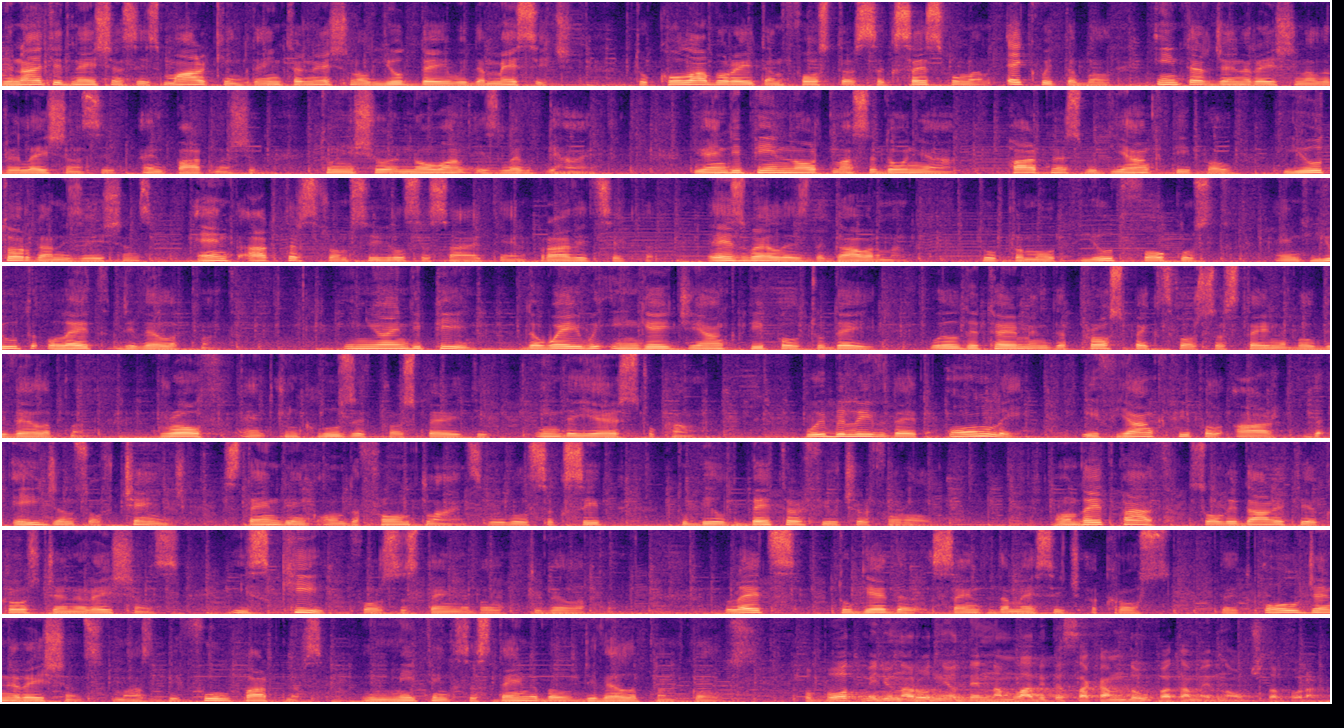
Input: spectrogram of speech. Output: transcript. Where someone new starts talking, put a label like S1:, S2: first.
S1: United Nations is marking the International Youth Day with a message to collaborate and foster successful and equitable intergenerational relationship and partnership to ensure no one is left behind. UNDP in North Macedonia partners with young people, youth organizations and actors from civil society and private sector, as well as the government, to promote youth-focused and youth-led development. In UNDP, the way we engage young people today will determine the prospects for sustainable development, growth and inclusive prosperity in the years to come. We believe that only if young people are the agents of change standing on the front lines, we will succeed to build a better future for all. On that path, solidarity across generations is key for sustainable development. Let's together send the message across that all generations must be full partners in meeting sustainable development goals.
S2: По повод Меѓународниот ден на младите сакам да упатам една општа порака.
